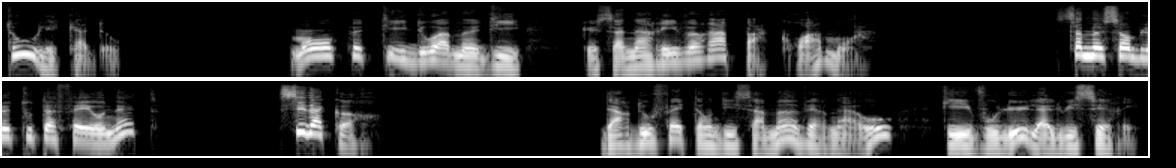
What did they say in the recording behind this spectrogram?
tous les cadeaux. Mon petit doigt me dit que ça n'arrivera pas, crois-moi. Ça me semble tout à fait honnête. C'est d'accord. Dardoufet tendit sa main vers Nao, qui voulut la lui serrer.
